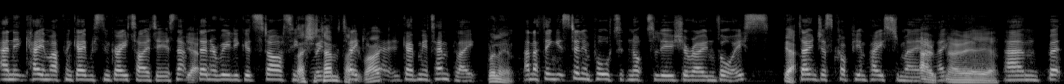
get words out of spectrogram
and it came up and gave me some great ideas. That Yeah. was then a really good starting That's your point. to template, take right? It gave me a template, Brilliant. and I think it's still important not to lose your own voice. Yeah. Don't just copy and paste from Oh, no, yeah, yeah. Um, but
